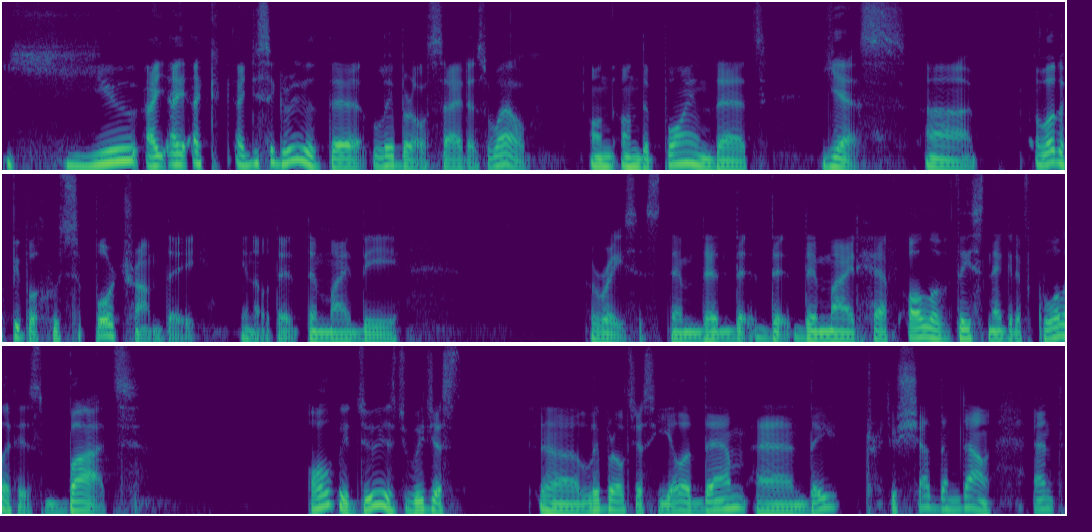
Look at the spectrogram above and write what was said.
you I, I, I disagree with the liberal side as well on on the point that yes uh, a lot of people who support Trump they you know that there might be racist. They, they, they, they might have all of these negative qualities but all we do is we just uh, liberals just yell at them and they try to shut them down. And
